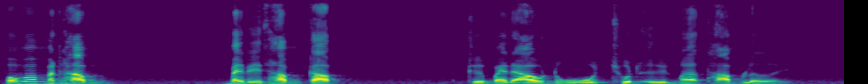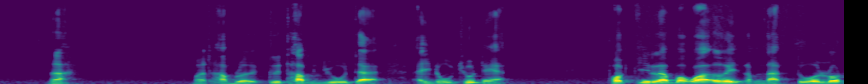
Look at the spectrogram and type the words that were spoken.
เพราะว่ามันทำไม่ได้ทำกับ คือไม่ได้เอาหนูชุดอื่นมาทำเลยนะมาทำเลย คือทำอยู่แต่ไอ้หนูชุดเนี้ยพอกินแล้วบอกว่า เอ้ยน้ำหนักตัวลด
